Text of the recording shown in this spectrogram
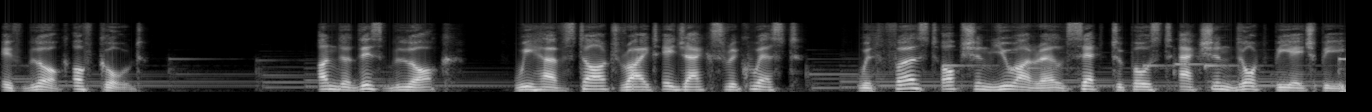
if block of code. Under this block, we have start write ajax request, with first option URL set to post action.php,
